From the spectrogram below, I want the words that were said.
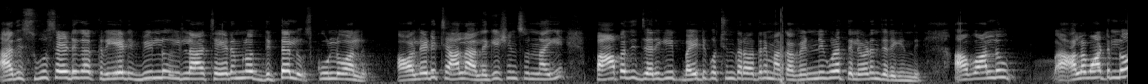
అది సూసైడ్గా క్రియేట్ వీళ్ళు ఇలా చేయడంలో దిట్టలు స్కూల్ వాళ్ళు. ఆల్రెడీ చాలా అలిగేషన్స్ ఉన్నాయి. పాపది జరిగి బయటకు వచ్చిన తర్వాతనే మాకు అవన్నీ కూడా తెలియడం జరిగింది. ఆ వాళ్ళు అలవాటులో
